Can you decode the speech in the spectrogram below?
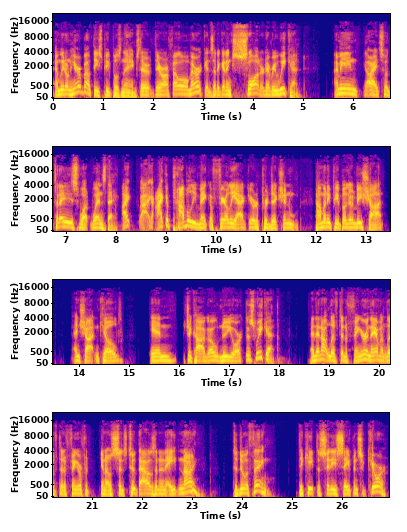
And we don't hear about these people's names. They're they're our fellow Americans that are getting slaughtered every weekend. I mean, all right. So today's what Wednesday. I, I I could probably make a fairly accurate prediction how many people are going to be shot and shot and killed in Chicago, New York this weekend. And they're not lifting a finger, and they haven't lifted a finger for you know since 2008 and nine to do a thing to keep the city safe and secure.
